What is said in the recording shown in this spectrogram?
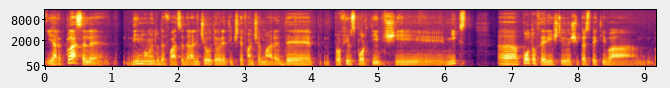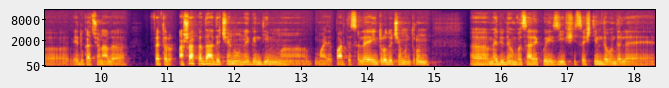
iar clasele din momentul de față, de la Liceul Teoretic Ștefan cel Mare, de profil sportiv și mixt, uh, pot oferi, știu eu, și perspectiva uh, educațională fetelor. Așa că da, de ce nu ne gândim mai departe să le introducem într-un mediu de învățare coeziv și să știm de unde le,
